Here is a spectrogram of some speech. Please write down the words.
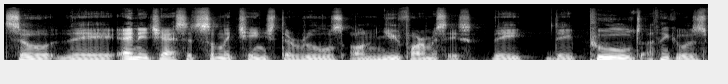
So the NHS had suddenly changed their rules on new pharmacies. They they pooled, I think it was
